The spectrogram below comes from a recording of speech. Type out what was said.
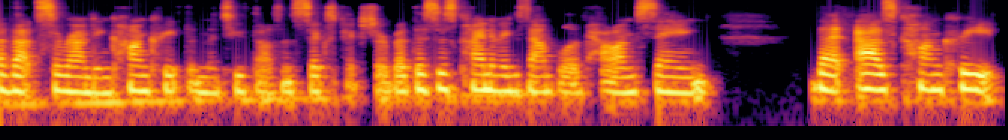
of that surrounding concrete than the 2006 picture. But this is kind of example of how I'm saying that as concrete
